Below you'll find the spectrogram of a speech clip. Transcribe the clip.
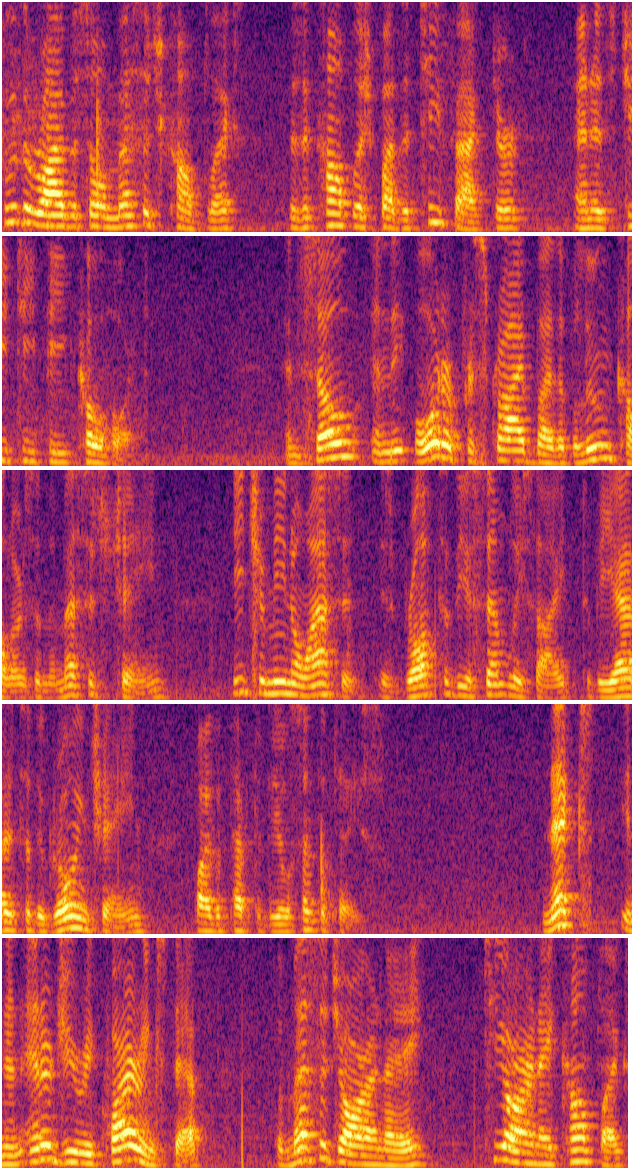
to the ribosome message complex is accomplished by the T factor and its GTP cohort. And so, in the order prescribed by the balloon colors in the message chain, each amino acid is brought to the assembly site to be added to the growing chain by the peptidyl synthetase. Next, in an energy requiring step, the message RNA, tRNA complex,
